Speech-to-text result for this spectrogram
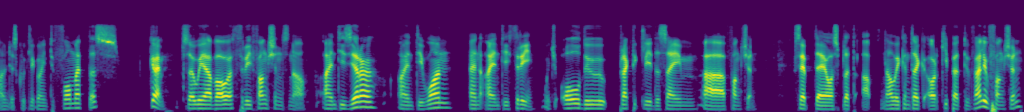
I'm just quickly going to format this. Okay, so we have our three functions now. int0, int1, and int3, which all do practically the same uh, function, except they are split up. Now we can take our keypad to value function,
